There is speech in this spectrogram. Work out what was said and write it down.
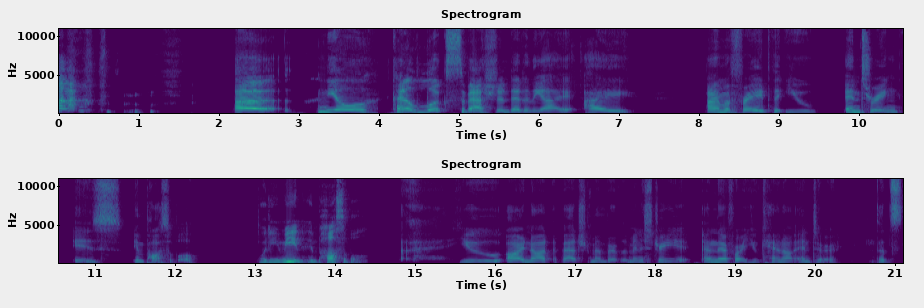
uh Neil kind of looks Sebastian dead in the eye. I I'm afraid that you entering is impossible. What do you mean? Impossible. You are not a badged member of the ministry, and therefore you cannot enter. That's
